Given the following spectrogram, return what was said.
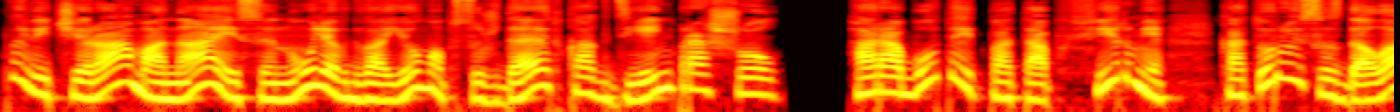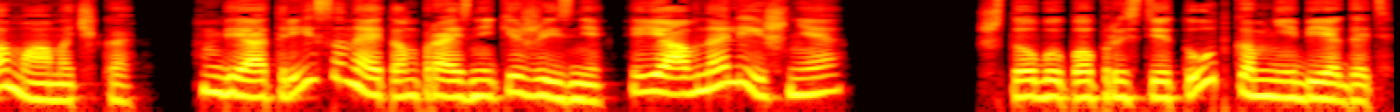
по вечерам она и сынуля вдвоем обсуждают, как день прошел. А работает Потап в фирме, которую создала мамочка. Беатриса на этом празднике жизни явно лишняя. Чтобы по проституткам не бегать,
